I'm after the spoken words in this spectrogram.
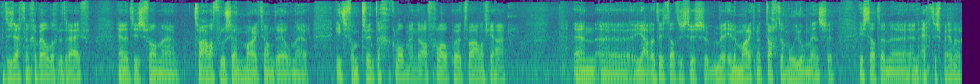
het is echt een geweldig bedrijf. En het is van eh 12% marktaandeel naar iets van 20 geklommen in de afgelopen 12 jaar. En eh, ja, dat is, dat is dus in een markt met 80 miljoen mensen... is dat een, eh, een echte speler.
